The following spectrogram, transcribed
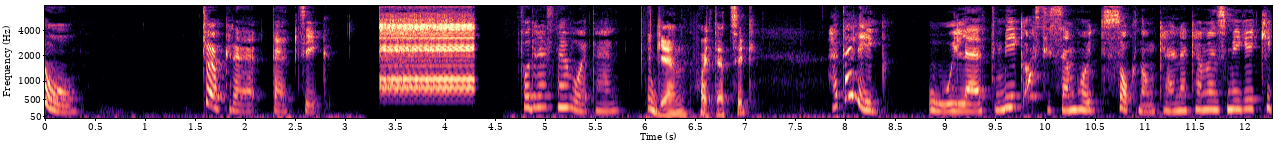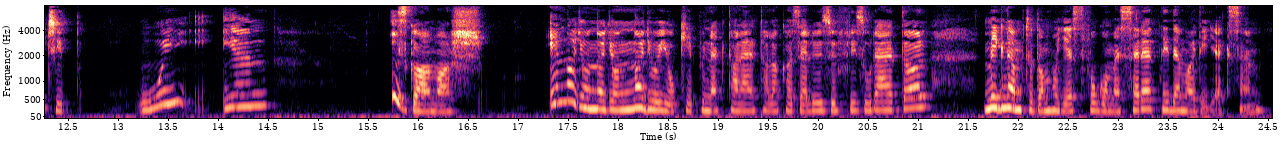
Jó. Tökre tetszik. Fodrásznál voltál? Igen, hogy tetszik? Hát elég új lett. Még azt hiszem, hogy szoknom kell nekem, ez még egy kicsit új, ilyen izgalmas. Én nagyon-nagyon-nagyon jó képűnek találtalak az előző frizuráddal. Még nem tudom, hogy ezt fogom-e szeretni, de majd igyekszem.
